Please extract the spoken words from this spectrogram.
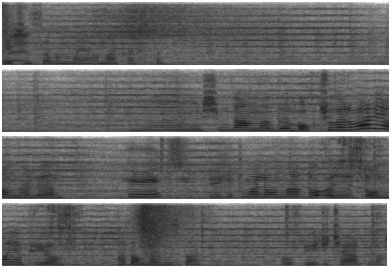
Tamam, geçin savunmaya onlar kaçtı. Hmm, şimdi anladım. Okçuları var ya onların. Evet. Büyük ihtimalle onlar do- e, donma yapıyor adamlarımızdan. Of büyücü çağırdılar.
